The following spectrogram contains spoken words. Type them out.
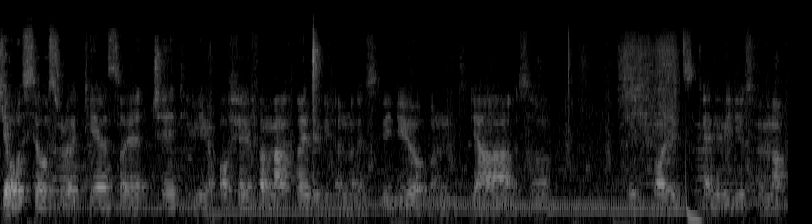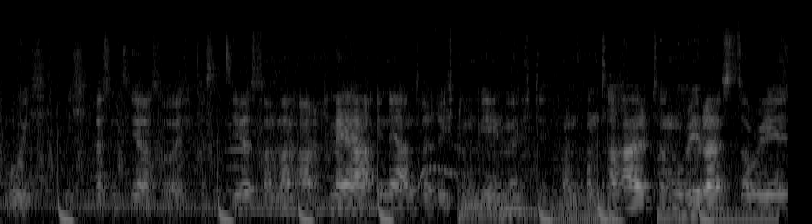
Yo, servus Leute, hier ist euer JTV. Auf jeden Fall mal heute wieder ein neues Video und ja, also ich wollte jetzt keine Videos mehr machen, wo ich mich präsentiere, also euch präsentiere, sondern halt mehr in eine andere Richtung gehen möchte. Von Unterhaltung, Real-Life-Stories,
